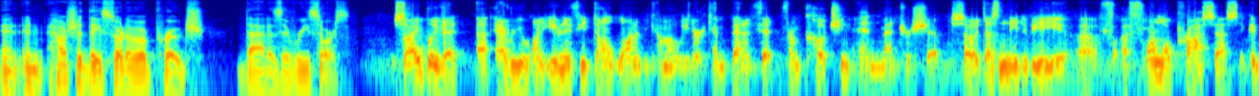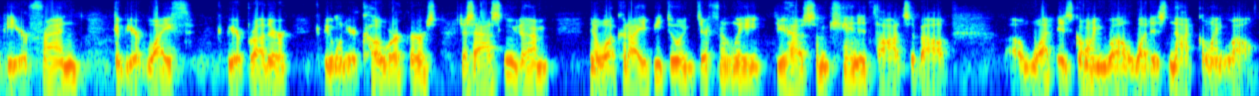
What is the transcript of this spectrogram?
and, and how should they sort of approach that as a resource? So I believe that uh, everyone, even if you don't want to become a leader, can benefit from coaching and mentorship. So it doesn't need to be a, a formal process. It could be your friend, it could be your wife, it could be your brother, it could be one of your coworkers. Just asking them, know, what could I be doing differently? Do you have some candid thoughts about uh, what is going well, what is not going well?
